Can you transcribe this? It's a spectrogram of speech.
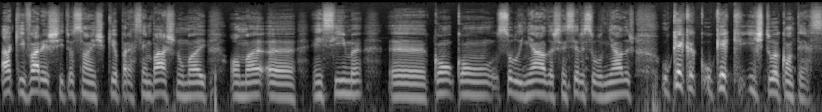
Há aqui várias situações que aparecem embaixo, no meio, ou uh, em cima, uh, com, com sublinhadas, sem serem sublinhadas. O que, é que, o que é que isto acontece?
